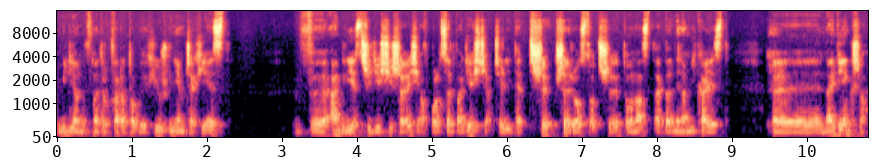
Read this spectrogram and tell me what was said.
milionów metrów kwadratowych już w Niemczech jest, w Anglii jest 36, a w Polsce 20, czyli te 3 przyrost o 3, to u nas ta dynamika jest e, największa.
